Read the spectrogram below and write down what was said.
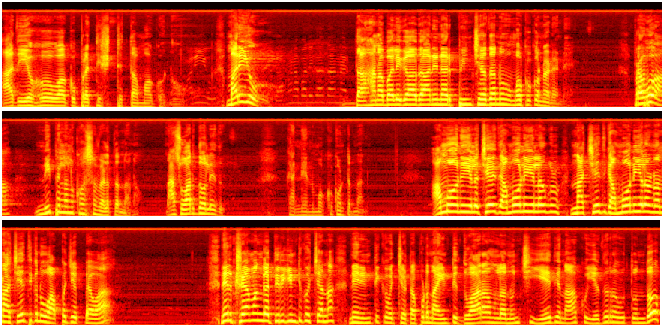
అది యహోవాకు ప్రతిష్ఠితమగును. మరియు దహన బలిగా దాన్ని దహన దానిని అర్పించేదను మొక్కుకున్నాడండి. ప్రభు నీ పిల్లల కోసం వెళుతున్నాను. నా స్వార్థం లేదు కానీ నేను మొక్కుకుంటున్నాను. అమ్మోనీయుల చేతి అమ్మోనీయులకు నా చేతికి అమ్మోనీయులను నా చేతికి నువ్వు అప్పచెప్పావా? నేను క్షేమంగా తిరిగి ఇంటికి వచ్చానా? నేను ఇంటికి వచ్చేటప్పుడు నా ఇంటి ద్వారంలో నుంచి ఏది నాకు ఎదురవుతుందో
